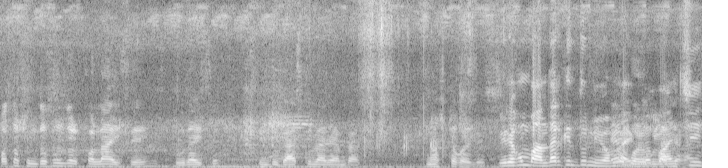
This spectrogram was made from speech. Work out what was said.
কত সুন্দর সুন্দর ফলা আইছে ঘুরাইছে। কিন্তু গাছগুলারে আমরা নষ্ট করে এরকম বান্ধার কিন্তু নিয়ম নাই বাঞ্চি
